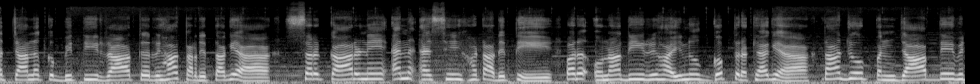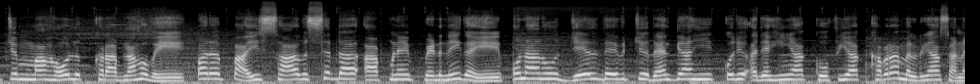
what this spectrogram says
ਅਚਾਨਕ ਬੀਤੀ ਰਾਤ ਰਿਹਾ ਕਰ ਦਿੱਤਾ ਗਿਆ। ਸਰਕਾਰ ਨੇ ਐਨਐਸਏ ਹਟਾ ਦਿੱਤੀ, ਪਰ ਉਹਨਾਂ ਦੀ ਰਿਹਾਈ ਨੂੰ ਗੁਪਤ ਰੱਖਿਆ ਗਿਆ ਤਾਂ ਜੋ ਪੰਜਾਬ ਦੇ ਵਿੱਚ ਮਾਹੌਲ ਖਰਾਬ ਨਾ ਹੋਵੇ। ਪਰ ਭਾਈ ਸਾਹਿਬ ਸਿੱਧਾ ਆਪਣੇ ਪਿੰਡ ਨਹੀਂ ਗਏ। ਉਹਨਾਂ ਨੂੰ ਜੇਲ੍ਹ ਦੇ ਵਿੱਚ ਰਹਿੰਦਿਆਂ ਹੀ ਕੁਝ ਅਜਿਹੀਆਂ ਖੁਫੀਆ ਖਬਰਾਂ ਮਿਲ ਰਹੀਆਂ ਸਨ,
